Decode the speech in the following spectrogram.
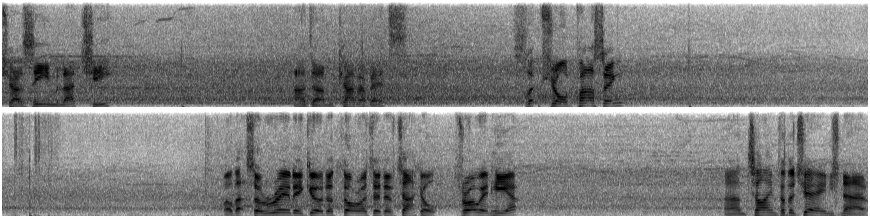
Qazim Laçi. Adam Karabec. Slipshod passing. Well, that's a really good authoritative tackle. Throw in here. And time for the change now.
